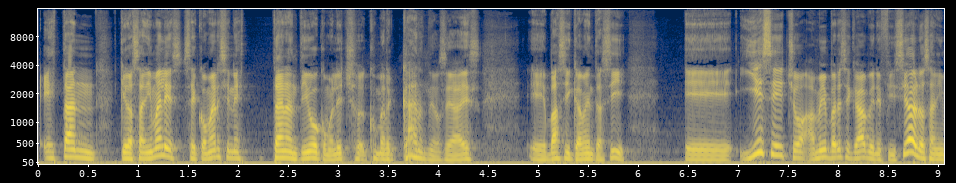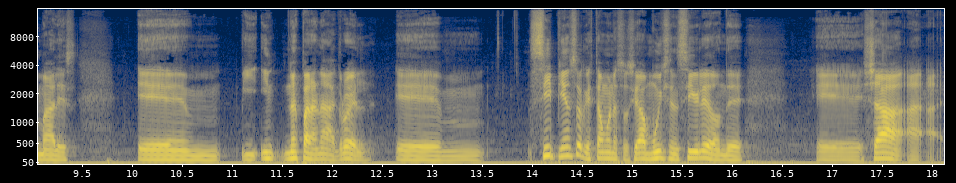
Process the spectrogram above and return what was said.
es tan. que los animales se comercien es tan antiguo como el hecho de comer carne, o sea, es eh, básicamente así. Eh, y ese hecho a mí me parece que ha beneficiado a los animales. Eh, y, y no es para nada cruel. Eh, sí pienso que estamos en una sociedad muy sensible donde eh, ya a- a-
